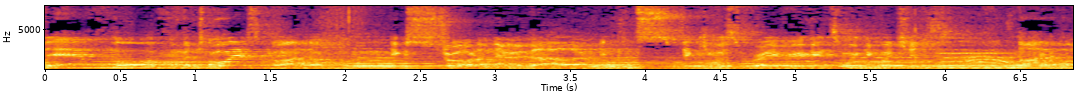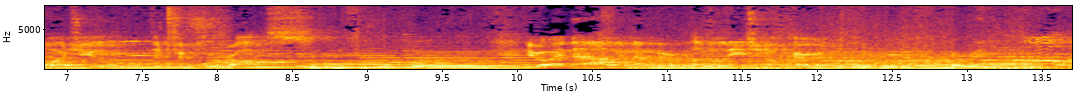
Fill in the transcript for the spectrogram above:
Therefore, for notorious conduct, extraordinary bravery against wicked witches, I award you the Triple Cross. You are now a member of the Legion of Courage. Hurry. Oh,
